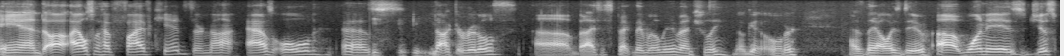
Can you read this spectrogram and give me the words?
And uh, I also have five kids. They're not as old as Dr. Riddle's, uh, but I suspect they will be eventually. They'll get older, as they always do. Uh, one is just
